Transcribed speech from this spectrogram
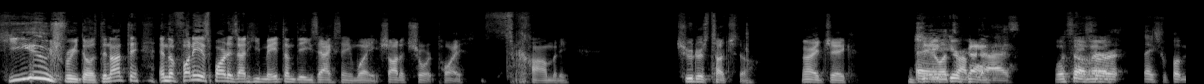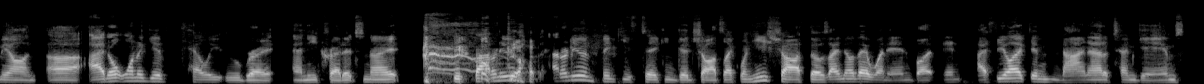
huge free throws. Did not think, and the funniest part is that he made them the exact same way. Shot it short twice. It's comedy. Shooter's touch though. All right, Jake. Jake, hey, what's you're up, back. guys? What's thanks up, man? For, thanks for putting me on. Uh, I don't want to give Kelly Oubre any credit tonight. Oh, I don't even, I don't even think he's taking good shots. Like when he shot those, I know they went in, but in, I feel like in nine out of ten games,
